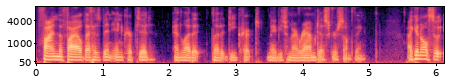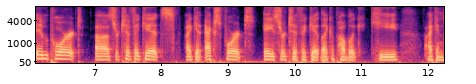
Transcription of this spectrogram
find the file that has been encrypted, and let it let it decrypt, maybe to my RAM disk or something. I can also import uh, certificates. I can export a certificate like a public key. I can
